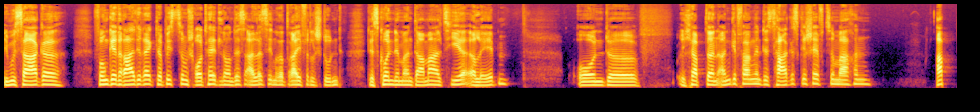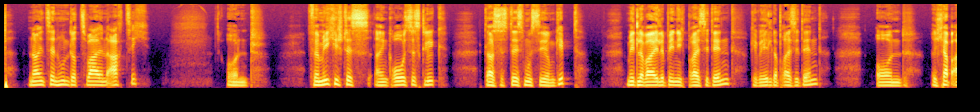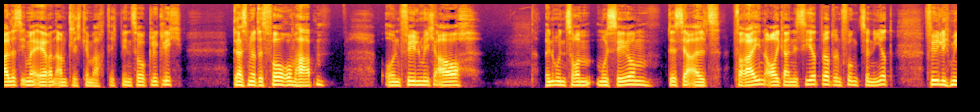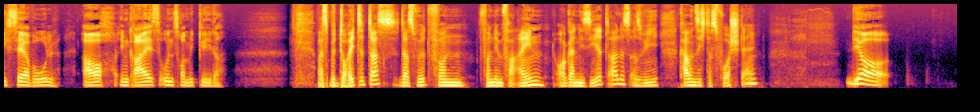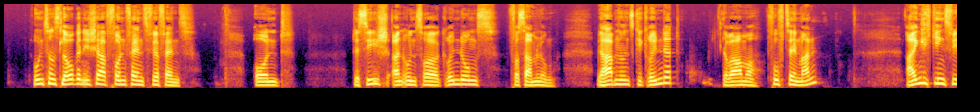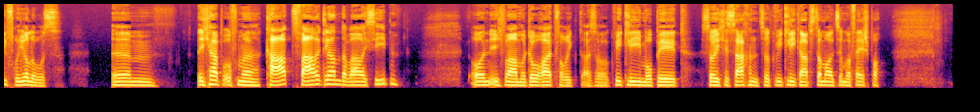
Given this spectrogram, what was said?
ich muss sagen, vom Generaldirektor bis zum Schrotthändler und das alles in einer Dreiviertelstunde. Das konnte man damals hier erleben. Und äh, ich habe dann angefangen, das Tagesgeschäft zu machen ab 1982. Und für mich ist das ein großes Glück, dass es das Museum gibt. Mittlerweile bin ich Präsident, gewählter Präsident. Und ich habe alles immer ehrenamtlich gemacht. Ich bin so glücklich, dass wir das Forum haben und fühle mich auch in unserem Museum, das ja als Verein organisiert wird und funktioniert, fühle ich mich sehr wohl, auch im Kreis unserer Mitglieder. Was bedeutet das? Das wird von, von dem Verein organisiert alles? Also wie kann man sich das vorstellen? Ja, unser Slogan ist ja von Fans für Fans. Und das siehst an unserer Gründungsversammlung. Wir haben uns gegründet, da waren wir 15 Mann. Eigentlich ging es viel früher los. Ähm, ich habe auf einem Kart fahren gelernt, da war ich sieben. Und ich war Motorrad verrückt, also Quickly, Moped, solche Sachen. So Quickly gab es damals immer Vesper.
